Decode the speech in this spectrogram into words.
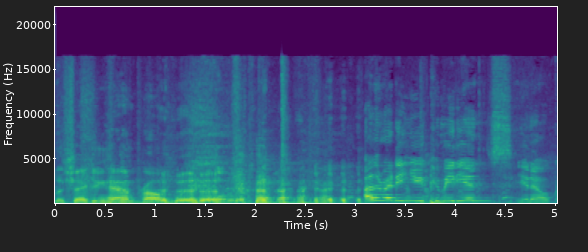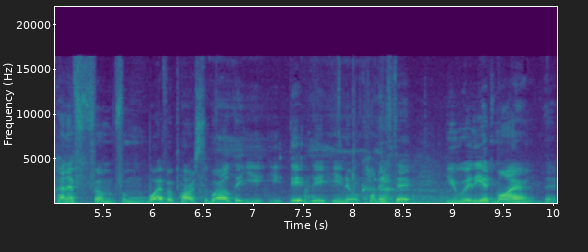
the shaking hand problem. Are there any new comedians? You know, kind of from from whatever parts of the world that you you, that, that, you know, kind of that you really admire. That,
